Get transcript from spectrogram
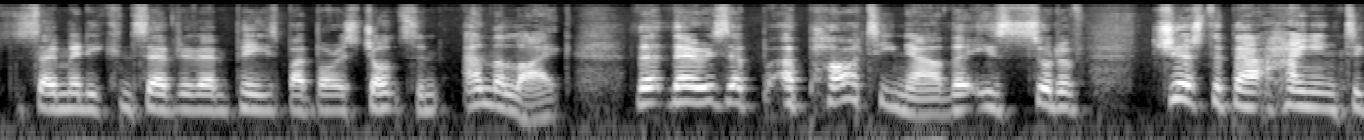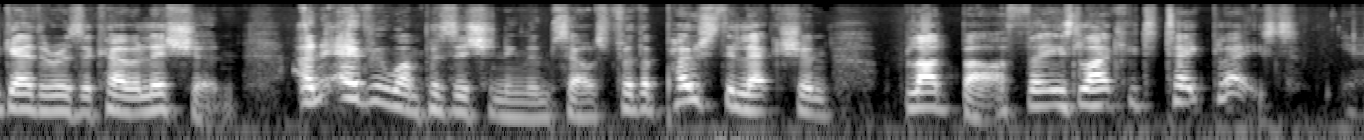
so many Conservative MPs by Boris Johnson and the like, that there is a, a party now that is sort of just about hanging together as a coalition and everyone positioning themselves for the post election bloodbath that is likely to take place. Yeah.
